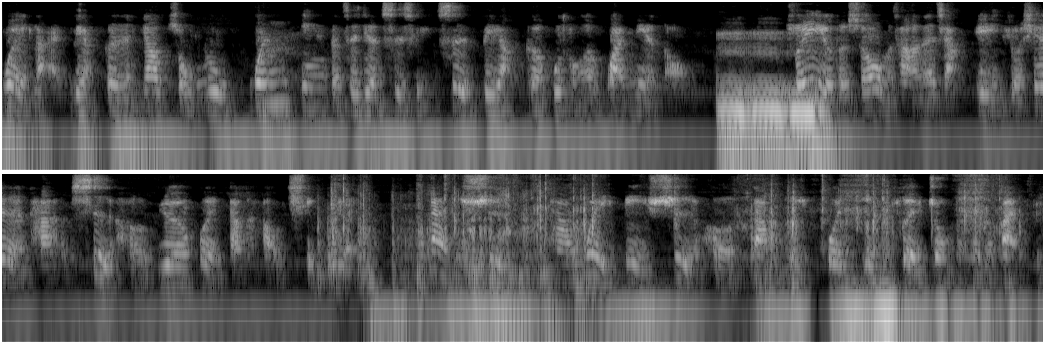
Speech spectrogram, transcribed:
未来两个人要走入婚姻的这件事情是两个不同的观念哦。嗯嗯，所以有的时候我们常常在讲，诶，有些人他很适合约会当好情人，但是他未必适合当你婚姻最终的那个伴侣。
